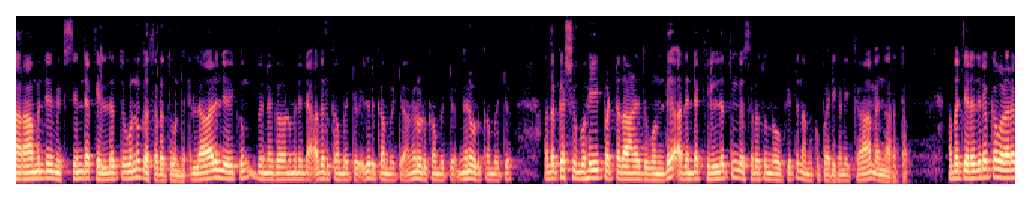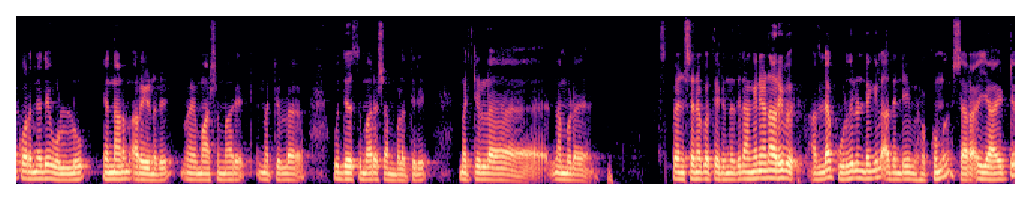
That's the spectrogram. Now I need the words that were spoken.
ഹറാമിന്റെ മിക്സിന്റെ കില്ലത്ത് കൊണ്ടും കസറത്തും ഉണ്ട്. എല്ലാവരും ചോദിക്കും പിന്നെ ഗവൺമെന്റിന്റെ അതെടുക്കാൻ പറ്റുമോ ഇതെടുക്കാൻ പറ്റുമോ അങ്ങനെ കൊടുക്കാൻ പറ്റുമോ ഇങ്ങനെ കൊടുക്കാൻ പറ്റുമോ. അതൊക്കെ ശുഭയിൽപ്പെട്ടതായതുകൊണ്ട് അതിന്റെ കില്ലത്തും കസറത്തും നോക്കിയിട്ട് നമുക്ക് പരിഗണിക്കാം എന്നർത്ഥം. അപ്പോൾ ചിലതിലൊക്കെ വളരെ കുറഞ്ഞതേ ഉള്ളൂ എന്നാണ് അറിയണത്. മാഷന്മാർ മറ്റുള്ള ഉദ്യോഗസ്ഥന്മാരുടെ ശമ്പളത്തിൽ മറ്റുള്ള നമ്മുടെ പെൻഷനൊക്കെ തരുന്നതിൽ അങ്ങനെയാണ് അറിവ്. അതല്ല കൂടുതലുണ്ടെങ്കിൽ അതിന്റെയും ഹുക്കുമ് ഷറയായിട്ട്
